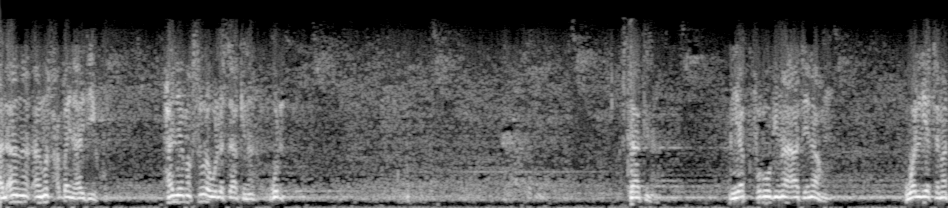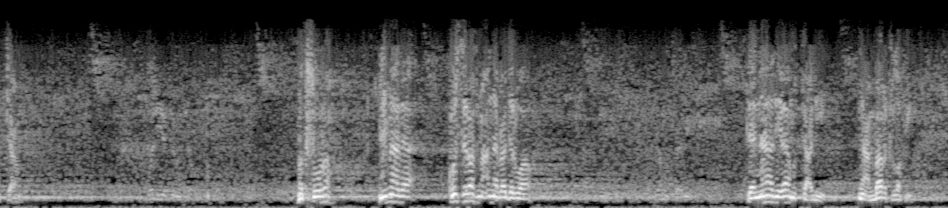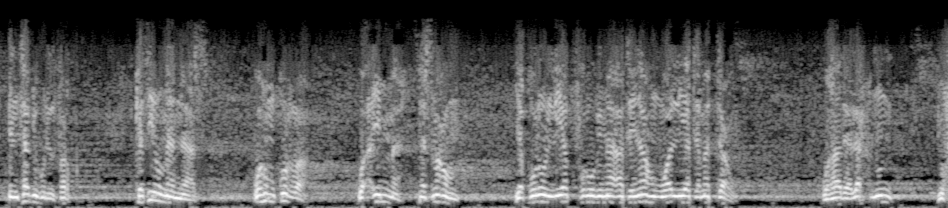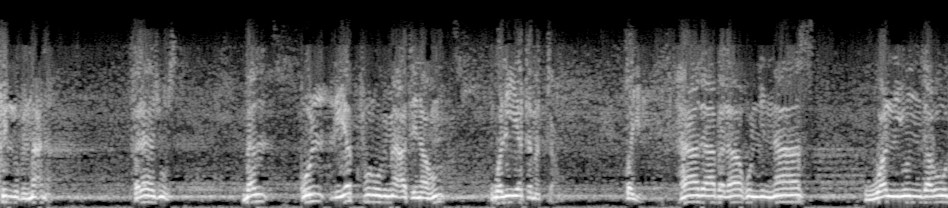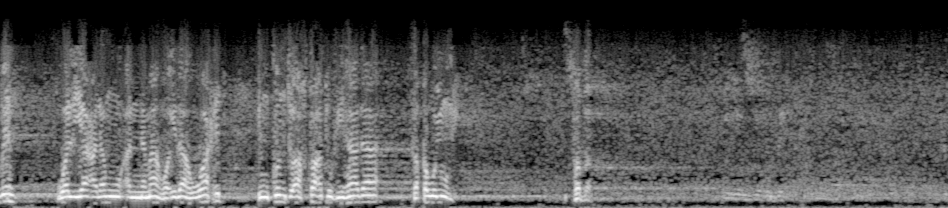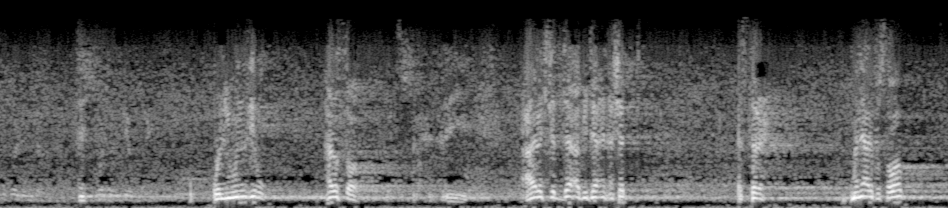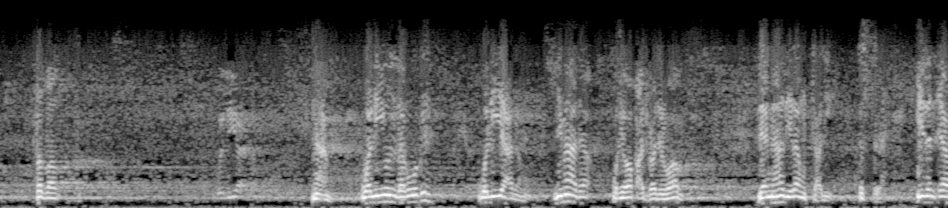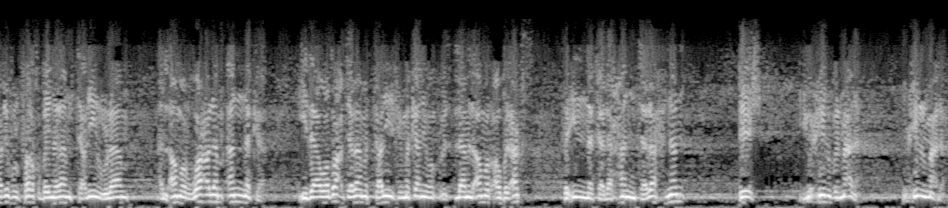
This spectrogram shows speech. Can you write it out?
الآن المصحف بين أيديكم. هل هي مكسورة ولا ساكنة؟ قل. ساكنة. ليكفروا بما آتيناهم وليتمتعوا. مكسورة؟ لماذا كسرت مع أنها بعد الواو؟ لأن هذه لام التعليل. نعم بارك الله فيك. انتبهوا للفرق. كثير من الناس وهم قراء وأئمة نسمعهم يقولون ليكفروا بما أتيناهم وليتمتعوا. وهذا لحن يخل بالمعنى فلا يجوز. بل قل ليكفروا بما أتيناهم وليتمتعوا. طيب هذا بلاغ للناس ولينذروا به وليعلموا أن ما هو إله واحد. إن كنت أخطأت في هذا فقوموني تفضل. ولينذروا. هذا الصواب. عالج شداء بداء أشد. استرح. من يعرف الصواب؟ تفضل. وليعلم نعم. ولينذروا به. وليعلموا. لماذا؟ وهي وقعت بعد الواو. لأن هذه لام التعليل. استرح. إذا اعرفوا الفرق بين لام التعليل ولام الأمر واعلم أنك إذا وضعت لام التعليل في مكان لام الأمر أو بالعكس فإنك لحنت لحنا إيش؟ يحيل بالمعنى يحيل المعنى.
